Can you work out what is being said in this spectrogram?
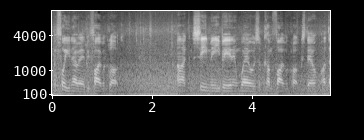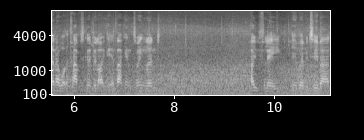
Before you know it, it'll be five o'clock. And I can see me being in Wales come five o'clock still. I don't know what the traffic's going to be like getting back into England. Hopefully, it won't be too bad.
